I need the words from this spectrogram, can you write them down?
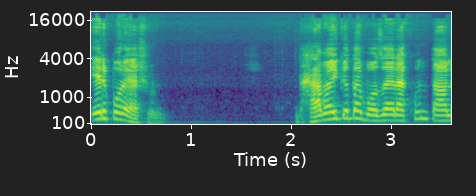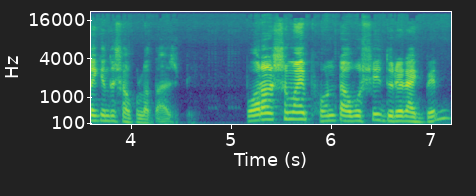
এরপরে আসুন। ধারাবাহিকতা বজায় রাখুন, তাহলে কিন্তু সফলতা আসবে। পড়ার সময় ফোনটা অবশ্যই দূরে রাখবেন।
